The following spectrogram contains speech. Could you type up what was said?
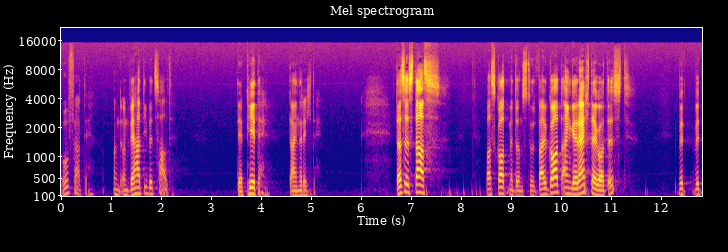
Oh, fragt er. Und, und wer hat die bezahlt? Der Peter, dein Richter. Das ist das, was Gott mit uns tut. Weil Gott ein gerechter Gott ist, wird, wird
